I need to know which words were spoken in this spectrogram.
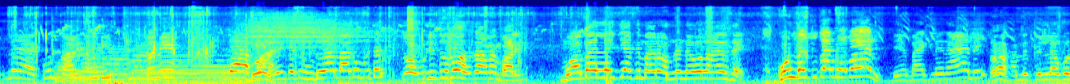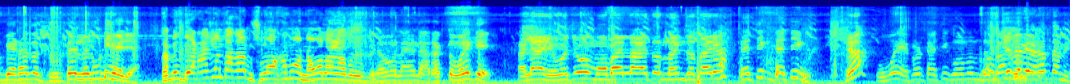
એટલે કોણ ભાડી ઉડી તમે એટલે ભાડી કદી ઉડવા લાગો મુતન તો ઉડી તો દો અમે ભાડી મોબાઈલ લઈ ગયા છે મારો અમને નવો લાવ્યો છે. કોણ લઈ જુ તાર મોબાઈલ? બે બાઈક લઈને આયા ને અમે પેલા ઉપર બેઠા તો ઝૂંટે લઈને ઉડી હેડ્યા તમે બેઠા છો ને પાછા શોખમાં નવો લાવ્યો તો એટલે? નવો લાવ્યો ને હરખ હોય કે? અલ્યા એવો જો મોબાઈલ લાવ્યો તો લઈને જતા રહ્યા? ટચિંગ ટચિંગ હે? ઓવે આપણો ટચિંગ ઓમ ઓમ કેટલે બેઠા તમે?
